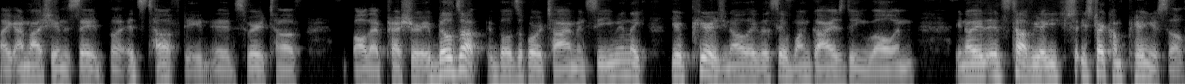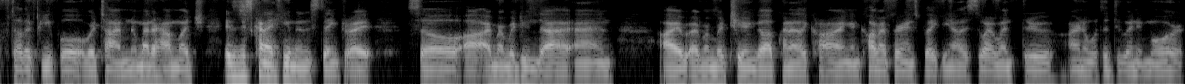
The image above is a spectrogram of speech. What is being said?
like I'm not ashamed to say it, but it's tough, dude. It's very tough. All that pressure, it builds up. It builds up over time, and see even like your peers. You know, like let's say one guy is doing well, and you know it, it's tough. You, you start comparing yourself to other people over time, no matter how much. It's just kind of human instinct, right? So uh, I remember doing that, and I, I remember tearing up, kind of like crying, and calling my parents, like, you know, this is what I went through. I don't know what to do anymore.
